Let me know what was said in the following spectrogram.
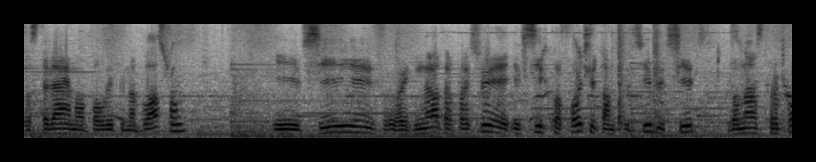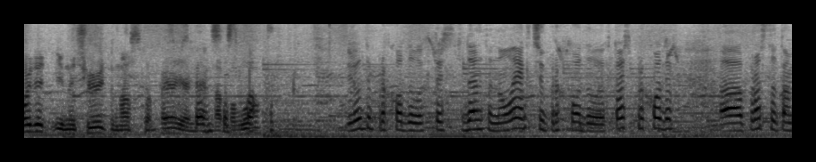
застеляємо поли пінопластом. І всі генератор працює, і всі, хто хочуть, там сусіди, всі до нас приходять і ночують у нас в кафе, як на полу. Люди приходили, хтось студенти на лекцію приходили, хтось приходив просто там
